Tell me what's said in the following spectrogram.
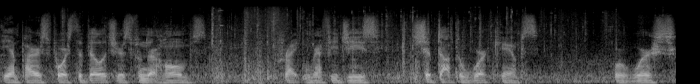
The Empire's forced the villagers from their homes, frightened refugees, shipped off to work camps, or worse.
